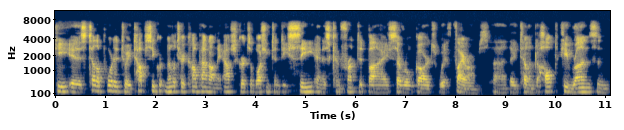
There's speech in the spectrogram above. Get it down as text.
He is teleported to a top secret military compound on the outskirts of Washington, D.C., and is confronted by several guards with firearms. Uh, they tell him to halt. He runs and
